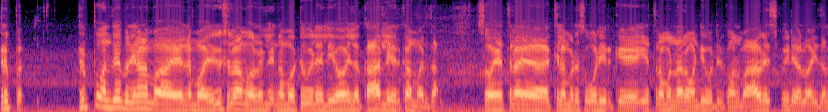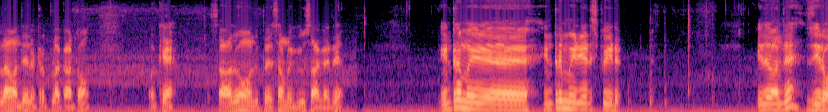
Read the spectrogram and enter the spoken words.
ட்ரிப்பு ட்ரிப்பு வந்து பார்த்திங்கன்னா நம்ம நம்ம யூஸ்வலாக நம்ம நம்ம டூ வீலர்லேயோ இல்லை கார்லேயோ இருக்க மாதிரி தான் ஸோ எத்தனை கிலோமீட்டர்ஸ் ஓடி இருக்கு எத்தனை மணி நேரம் வண்டி ஓட்டியிருக்கோம் நம்ம ஆவரேஜ் ஸ்பீடு எவ்வளோ இதெல்லாம் வந்து இதில் ட்ரிப்பில் காட்டும். ஓகே ஸோ அதுவும் வந்து பெருசாக நம்மளுக்கு யூஸ் ஆகாது. இன்டர்மீ இன்டர்மீடியட் ஸ்பீடு இது வந்து ஜீரோ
